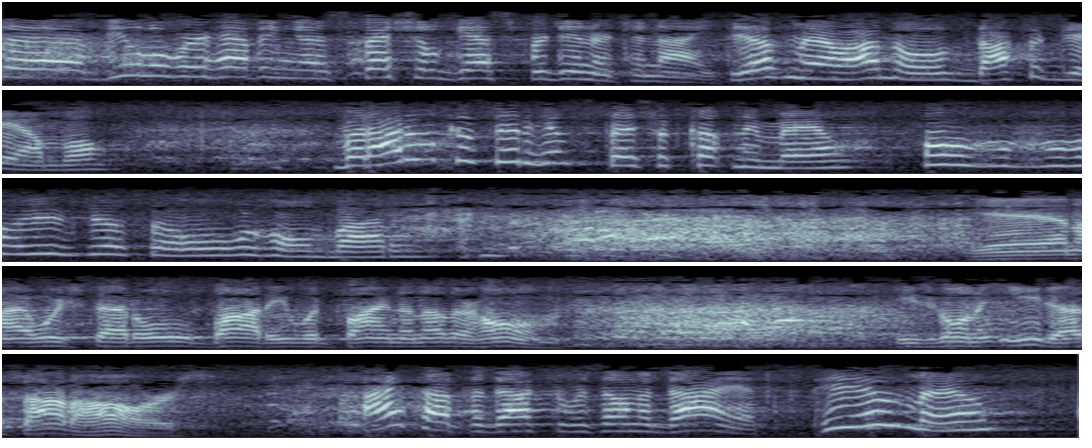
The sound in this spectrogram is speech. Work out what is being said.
uh, Beulah, we're having a special guest for dinner tonight. Yes, ma'am, I know. Dr. Gamble. But I don't consider him special company, ma'am. Oh, he's just an old homebody. Yeah, and I wish that old body would find another home. He's going to eat us out of ours. I thought the doctor was on a diet. He is, ma'am.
